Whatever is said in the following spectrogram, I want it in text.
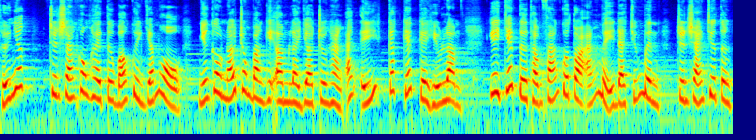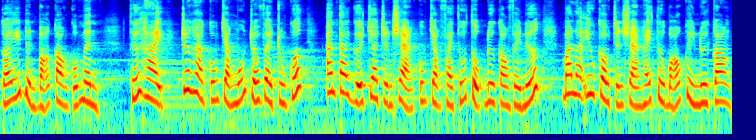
Thứ nhất, Trịnh Sản không hề từ bỏ quyền giám hộ. Những câu nói trong băng ghi âm là do Trương Hằng ác ý, cắt ghép gây hiểu lầm. Ghi chép từ thẩm phán của tòa án Mỹ đã chứng minh Trịnh Sản chưa từng có ý định bỏ con của mình. Thứ hai, Trương Hằng cũng chẳng muốn trở về Trung Quốc. Anh ta gửi cho Trịnh Sản cũng chẳng phải thủ tục đưa con về nước, mà là yêu cầu Trịnh Sản hãy từ bỏ quyền nuôi con,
